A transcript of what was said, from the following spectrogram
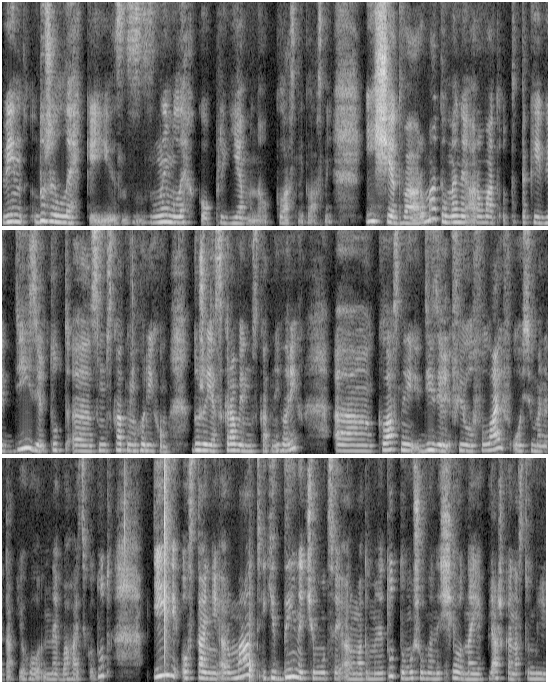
Він дуже легкий, з- ним легко, приємно, класний, класний. І ще два аромати. У мене аромат от такий від Дізель, тут е, з мускатним горіхом, дуже яскравий мускатний горіх. Е, класний Дізель Fuel for Life, ось у мене так його небагацько тут. І останній аромат. Єдине, чому цей аромат у мене тут, тому що у мене ще одна є пляшка на 100 мл.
